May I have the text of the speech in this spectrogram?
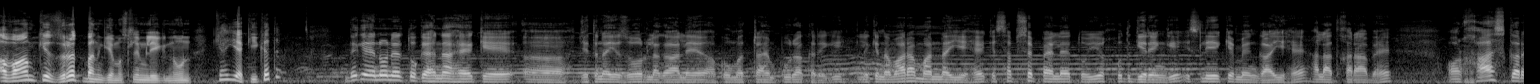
आवाम की ज़रूरत बन गई मुस्लिम लीग नून। क्या ये हकीकत है? देखिए, इन्होंने तो कहना है कि जितना ये ज़ोर लगा ले, हुकूमत टाइम पूरा करेगी। लेकिन हमारा मानना ये है कि सबसे पहले तो ये ख़ुद गिरेंगे, इसलिए कि महँगाई है, हालात ख़राब हैं। और ख़ास कर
